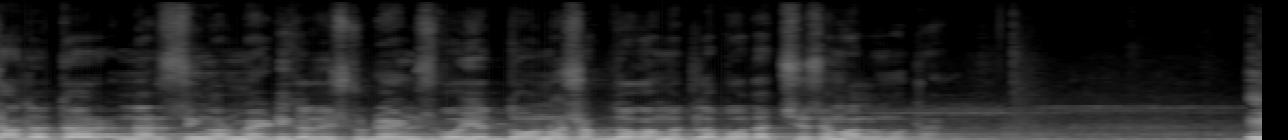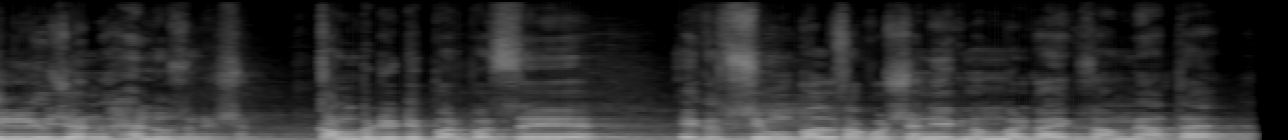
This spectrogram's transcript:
ज़्यादातर नर्सिंग और मेडिकल स्टूडेंट्स को ये दोनों शब्दों का मतलब बहुत अच्छे से मालूम होता है। इल्यूजन हेलोजनेशन कॉम्पिटिटिव पर्पज़ से एक सिंपल सा क्वेश्चन एक नंबर का एग्ज़ाम में आता है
